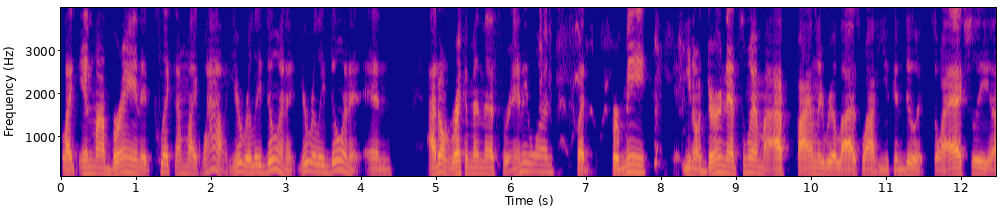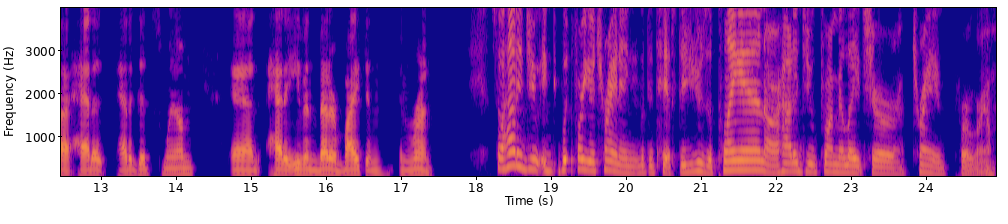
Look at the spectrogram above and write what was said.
like in my brain, it clicked. I'm like, wow, you're really doing it. You're really doing it. And I don't recommend that for anyone, but for me, you know, during that swim, I finally realized, wow, you can do it. So I actually uh, had a had a good swim and had an even better bike and, and run. So, how did you, for your training with the tips, did you use a plan or how did you formulate your training program?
